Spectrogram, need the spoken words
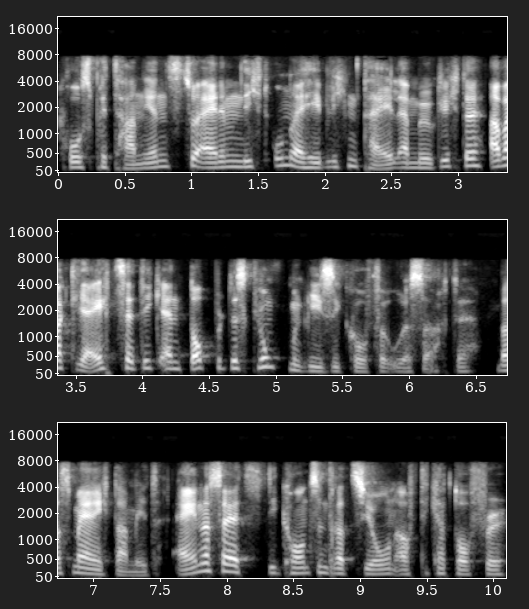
Großbritanniens zu einem nicht unerheblichen Teil ermöglichte, aber gleichzeitig ein doppeltes Klumpenrisiko verursachte. Was meine ich damit? Einerseits die Konzentration auf die Kartoffel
